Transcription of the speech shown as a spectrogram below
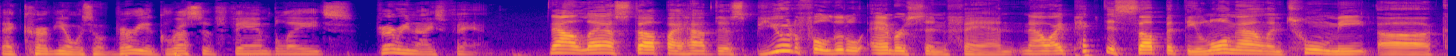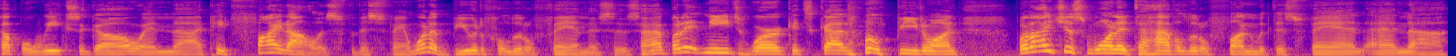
that curve. You know, it's a very aggressive fan blades. Very nice fan. Now, last up, I have this beautiful little Emerson fan. Now, I picked this up at the Long Island Tool Meet uh, a couple weeks ago, and uh, I paid $5 for this fan. What a beautiful little fan this is, huh? But it needs work. It's got a little beat on. But I just wanted to have a little fun with this fan, and uh,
